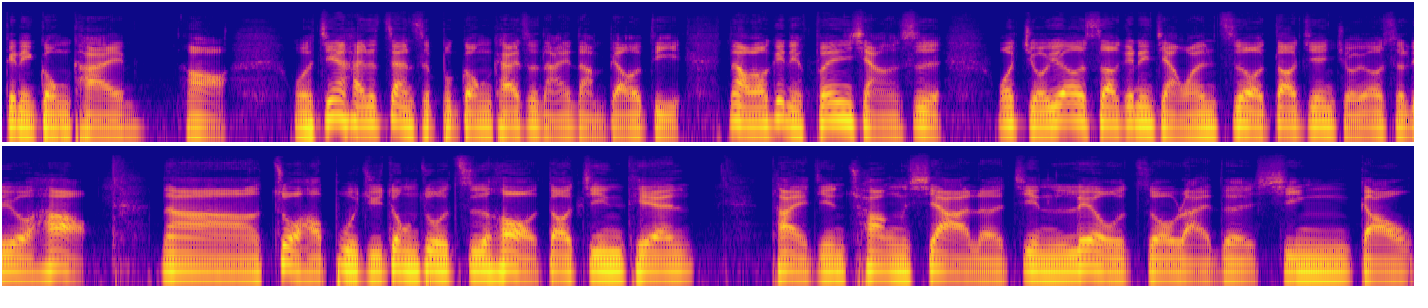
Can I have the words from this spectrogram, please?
给你公开。啊、我今天还是暂时不公开是哪一档标的。那我要跟你分享的是，我九月二十号跟你讲完之后，到今天九月二十六号，那做好布局动作之后，到今天它已经创下了近六周来的新高，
